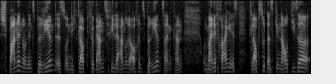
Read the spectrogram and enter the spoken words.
spannend und inspirierend ist und ich glaube für ganz viele andere auch inspirierend sein kann. Und meine Frage ist, glaubst du, dass genau dieser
